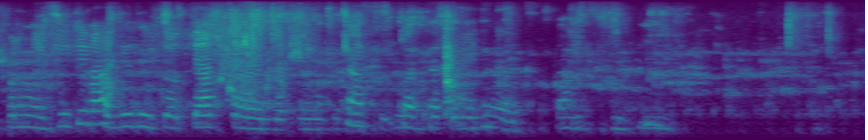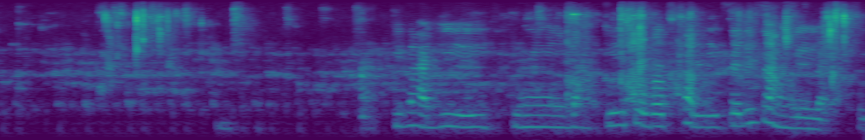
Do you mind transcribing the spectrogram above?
आपण मेथीची भाजी धुतो त्याच पद्धतीने धुवायचं का? ती भाजी तुम्ही भाकरी सोबत खाल्ली तरी चांगली लागते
